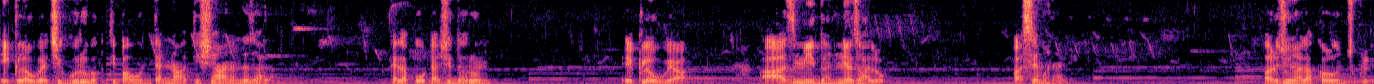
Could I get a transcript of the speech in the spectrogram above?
एकलव्याची गुरुभक्ती पाहून त्यांना अतिशय आनंद झाला. त्याला पोटाशी धरून एकलव्या आज मी धन्य झालो असे म्हणाले. अर्जुनाला कळून चुकले.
